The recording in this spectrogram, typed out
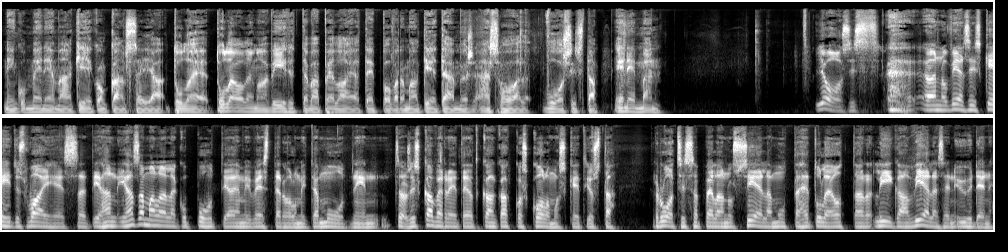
niin kuin menemään kiekon kanssa ja tulee, tulee olemaan viihdyttävä pelaaja. Teppo varmaan tietää myös SHL-vuosista enemmän. Joo, siis hän on vielä siis kehitysvaiheessa. Että ihan, ihan samalla lailla kuin puhuttiin aiemmin Westerholmit ja muut, niin se on siis kavereita, jotka on kakkos-kolmosketjusta – Ruotsissa pelannut siellä, mutta he tulee ottaa liigaan vielä sen yhden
